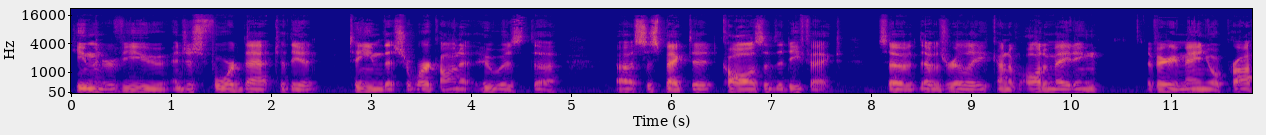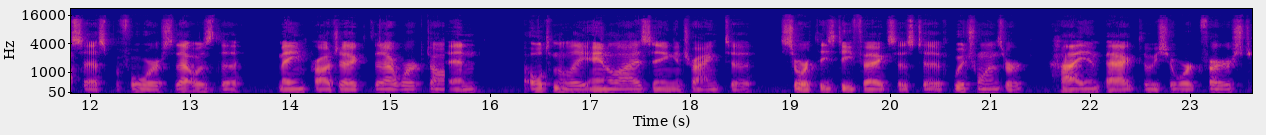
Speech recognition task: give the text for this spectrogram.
human review and just forward that to the team that should work on it, who was the uh, suspected cause of the defect. So that was really kind of automating a very manual process before. So that was the main project that I worked on, and ultimately analyzing and trying to sort these defects as to which ones were high impact that we should work first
